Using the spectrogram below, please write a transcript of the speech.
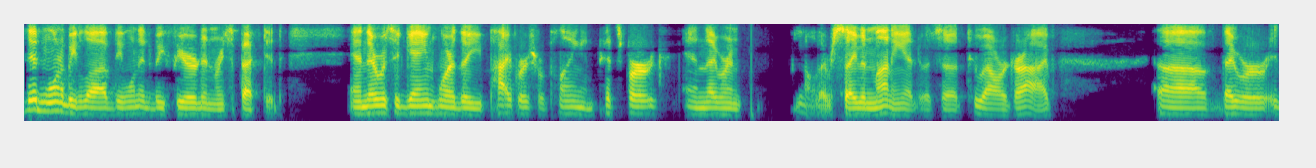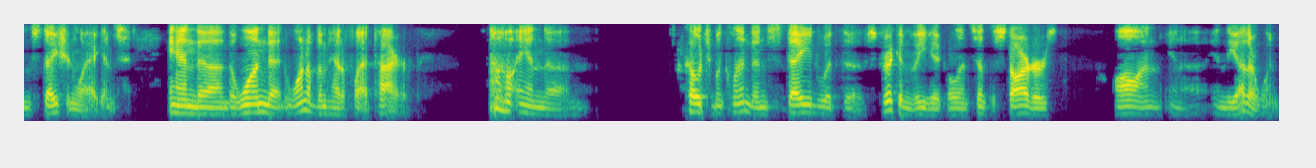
didn't want to be loved. He wanted to be feared and respected. And there was a game where the Pipers were playing in Pittsburgh, and they were in, you know, they were saving money. It was a two-hour drive. Uh, they were in station wagons, and uh, the one that one of them had a flat tire, and uh, Coach McLendon stayed with the stricken vehicle and sent the starters on in a in the other one.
